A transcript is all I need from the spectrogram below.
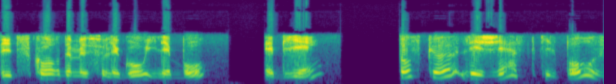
discours de M. Legault, il est beau, et bien, sauf que les gestes qu'il pose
